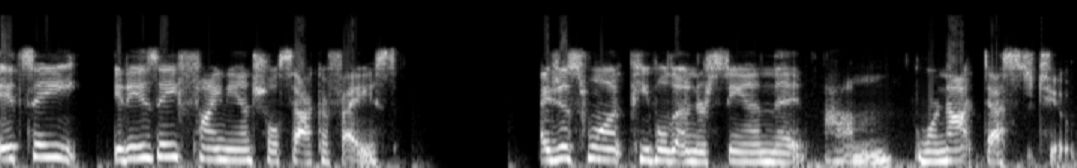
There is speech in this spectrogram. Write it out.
it's a it is a financial sacrifice. I just want people to understand that um, we're not destitute.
